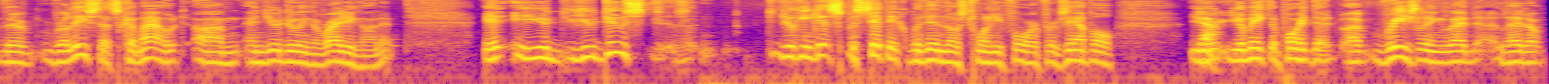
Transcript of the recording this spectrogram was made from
the release that's come out, um, and you're doing the writing on it, it you you do you can get specific within those 24. For example. You, yeah. you make the point that uh, Riesling led led a,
